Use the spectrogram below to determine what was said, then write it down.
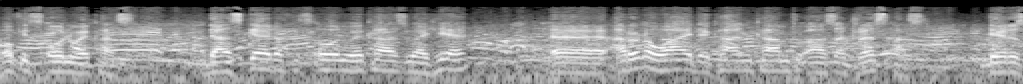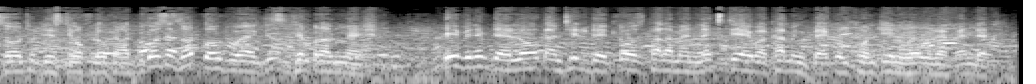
of its own workers. They are scared of its own workers who are here. Uh, I don't know why they can't come to us, address us. They resort to this thing of locking out because it's not going to work. This is temporal measure. Even if they lock until they close parliament next year, we're coming back and continue where we have ended.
